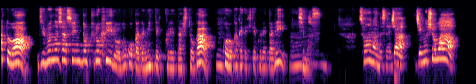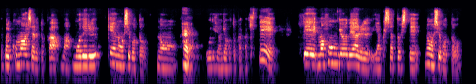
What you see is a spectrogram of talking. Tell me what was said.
あとは自分の写真のプロフィールをどこかで見てくれた人がうん声をかけてきてくれたりします。うんそうなんですね。じゃあ、事務所はやっぱりコマーシャルとか、まあ、モデル系のお仕事のはい。オーディション情報とかが来て、で、まあ、本業である役者としてのお仕事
